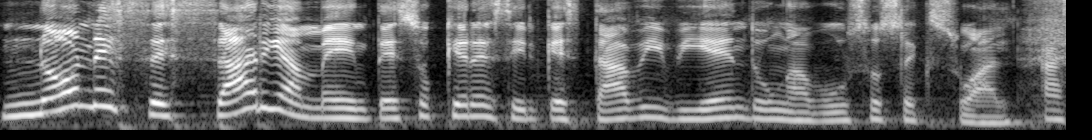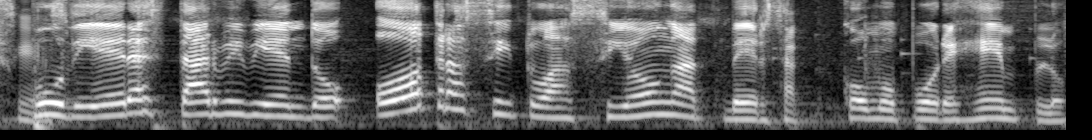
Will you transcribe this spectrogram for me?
no necesariamente eso quiere decir que está viviendo un abuso sexual. Así es. Pudiera estar viviendo otra situación adversa, como por ejemplo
